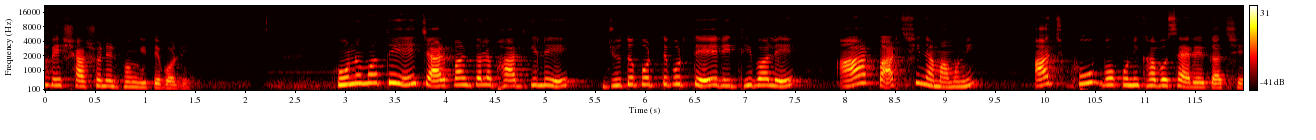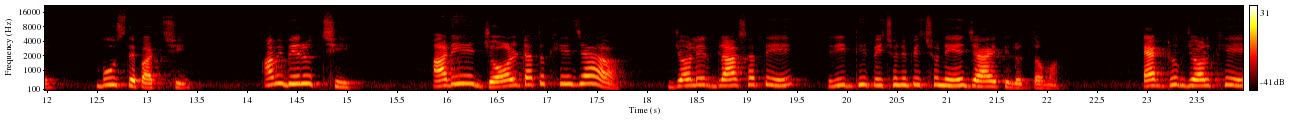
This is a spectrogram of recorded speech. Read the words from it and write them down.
বেশ শাসনের ভঙ্গিতে বলে। কোনো মতে চার পাঁচ দলা ভাত গিলে জুতো পড়তে পড়তে ঋদ্ধি বলে, আর পারছি না মামুনি, আজ খুব বকুনি খাব স্যারের কাছে, বুঝতে পারছি। আমি বেরোচ্ছি। আরে জলটা তো খেয়ে যা। জলের গ্লাস হাতে ঋদ্ধির পেছনে পেছনে যায় তিলোত্তমা। এক ঢোক জল খেয়ে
